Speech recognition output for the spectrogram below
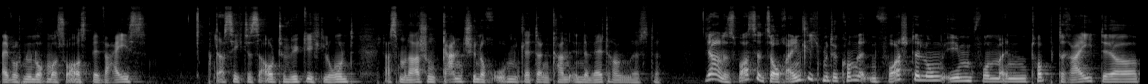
einfach nur noch mal so aus Beweis dass sich das Auto wirklich lohnt, dass man da schon ganz schön nach oben klettern kann in der Weltrangliste. Ja, das war es jetzt auch eigentlich mit der kompletten Vorstellung eben von meinen Top 3 der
